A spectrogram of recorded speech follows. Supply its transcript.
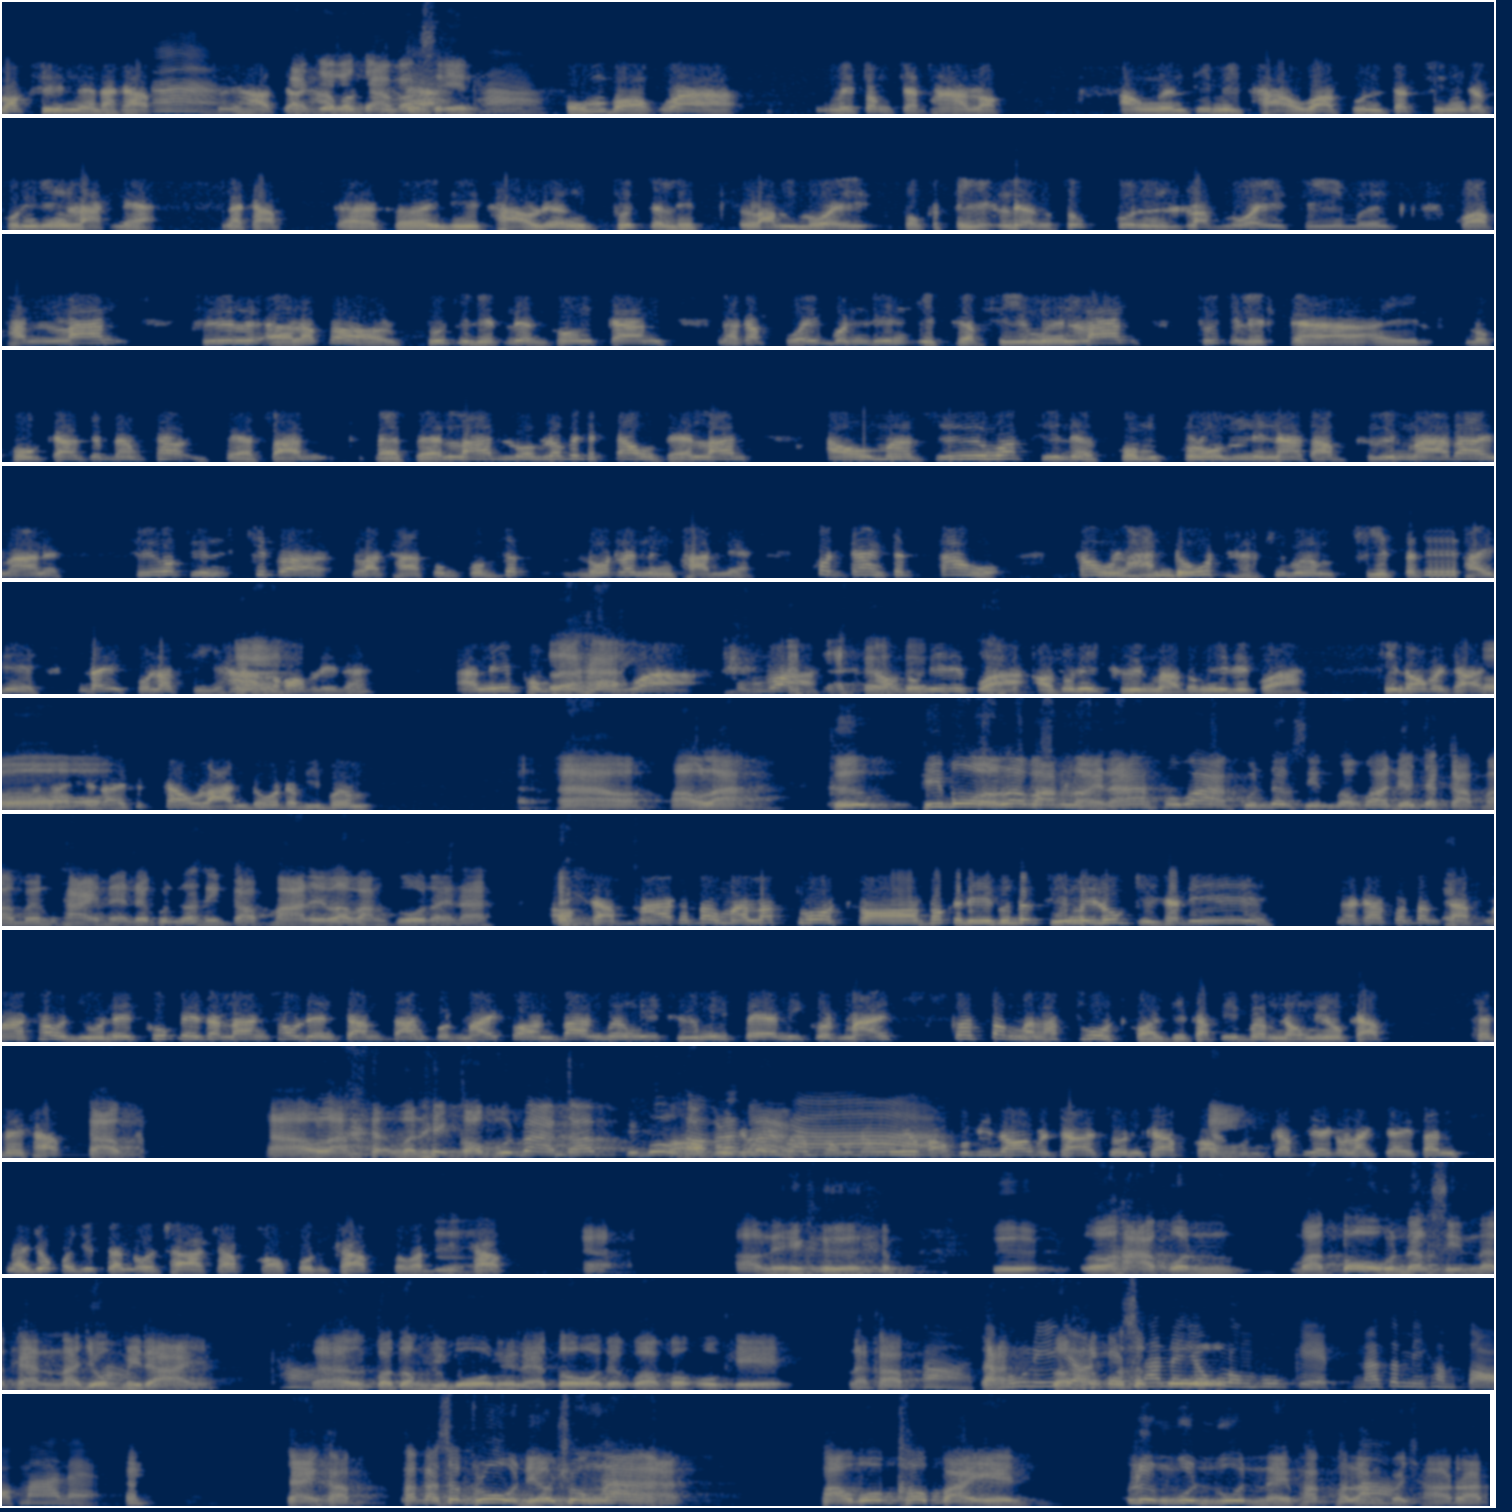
วัคซีนเนี่ยนะครับอ่า ช่วยหาจัดเจหารวัคจาซีนวัคเนี่ยซีน ค่ะ ผมบอกว่าไม่ต้องจัดหาหรอก เอาเงินที่มีข่าวว่าคุณทักษิณกับคุณยิ่งรักษณ์เนี่ยนะครับเอ่อเคยมีข่าวเรื่องทุจริตร่ำรวยปกติเรื่องซุกหุ้นร่ำรวยสี่หมื่นกว่าพันล้านซื้อเอ่อแล้วก็ทุจริตเรื่องโครงการนะครับหวยบนดินอีกเกือบสี่หมื่นล้าน ทุจริตเอ่อไอ้โครงการจำนำข้าวอีกแปดแสนแปดแสนล้านรวมแล้วก็จะเก้าแสนล้าน เอามาซื้อวัคซีนเนี่ยกลมๆนี่นะทำคืนมาได้มาเนี่ยซื้อวัคซีนคิดว่าราคากลมๆสักโดสละหนึ่งพันเนี่ย ก็ได้สักเก้าเก้าล้านโดสนะที่เพิ่มฉีดประเทศไทยได้ได้คนละสี่ห้าอ่ารอบเลยนะ อันนี้ผมเหรผอมฮะบอกว่า ผมว่าเอาตรงนี้ดีกว่า เอาตรงนี้คืนมาตรงนี้ดีกว่าพี่น้องประชาชนโอ้คนไทยจะได้สักเก้าล้านโดสนะพี่เบิ้มอ้าวเอาละคือพี่โบระวังหน่อยนะ เพราะว่าคุณทักษิณบอกว่าเดี๋ยวจะกลับมาเมืองไทยเนี่ยเดี๋ยวคุณทักษิณกลับมาเนี่ยระวังตัวหน่อยนะ เอากลับมาก็ต้องมารับโทษก่อนเพราะคดีคุณทักษิณไม่รู้กี่คดีนะครับ ก็ต้องกลับมาเข้าอยู่ในคุกในตารางเข้าเรือนจำตามกฎหมายก่อนบ้านเมืองมีถือมีแปรมีกฎหมาย ก็ต้องมารับโทษก่อนสิครับพี่เบิ้มน้องมิวครับใช่ไหมครับครับเอาละวันนี้ขอบคุณมากครับพี่โบขขออบบคุคุณณครับมากขอบคุณน้องมิวขอบคุณพี่น้องประชาชนครับขอบคุณครับที่ให้กำลังใจท่านนายกประยุทธ์จันทร์โอชาครับ ขอบคุณครับ สวัสดีครับอ่าเอานี่คือ คือเราหาคนมาโต้คุณทักษิณน่ะแทนนายกค่ะไม่ได้ค่ะ นะก็ต้องฮิโบนี่แหละโต้แต่ก็ก็โอเคนะครับค่ะแต่พรุ่งนี้แล้วเดี๋ยวพักกันสักท่านนายกครู่ลงภูเก็ตน่าจะมีคำตอบมาแหละใช่ครับพักกันสักครู่เดี๋ยวช่วงหน้าพาวกเข้าไปเรื่องวุ่นวุ่นๆในพักพลังค่ะประชารัฐ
